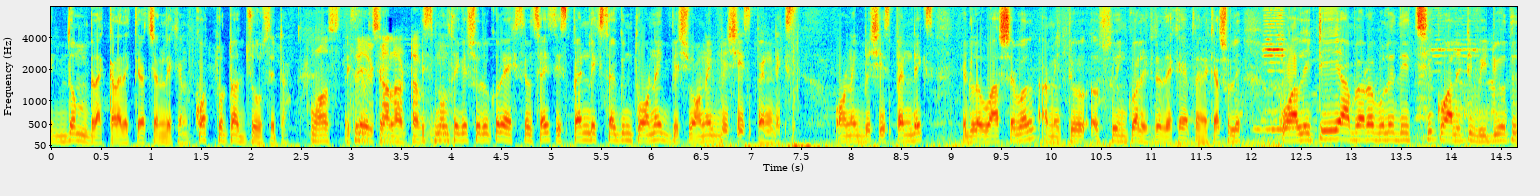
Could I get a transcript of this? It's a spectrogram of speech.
একদম ব্ল্যাক কালার দেখতে পাচ্ছেন দেখেন কতটা জোস এটা। কালারটা স্মল থেকে শুরু করে এক্সেল সাইজ স্প্যান্ডেক্সটাও কিন্তু অনেক বেশি অনেক বেশি স্প্যান্ডেক্স অনেক বেশি স্প্যান্ডেক্স এগুলো ওয়াশেবল আমি একটু সুইং কোয়ালিটিটা দেখাই আপনাদেরকে। আসলে কোয়ালিটি আবারও বলে দিচ্ছি কোয়ালিটি ভিডিওতে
